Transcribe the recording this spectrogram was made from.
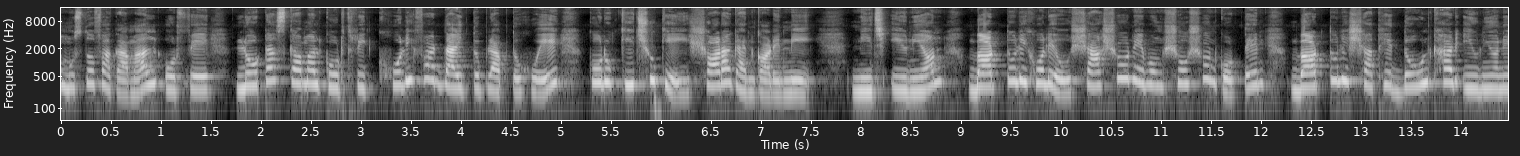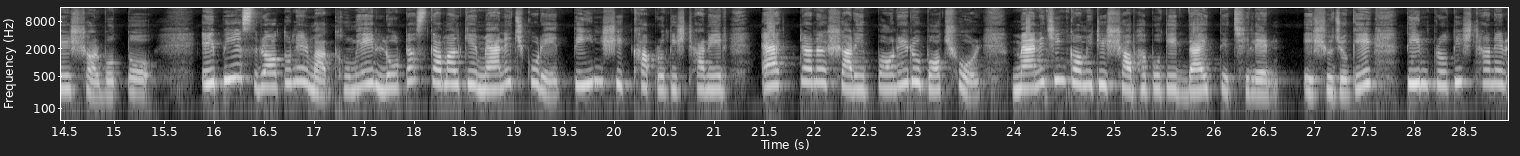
মুস্তফা কামাল ওরফে লোটাস কামাল কর্তৃক খলিফার দায়িত্বপ্রাপ্ত হয়ে কোনো কিছুকেই সরাগান করেননি। নিজ ইউনিয়ন বর্তলি হলেও শাসন এবং শোষণ করতেন বর্তলির সাথে দৌলখার ইউনিয়নের সর্বত্র। এপিএস রতনের মাধ্যমে লোটাস কামালকে ম্যানেজ করে তিন শিক্ষা প্রতিষ্ঠানের একটানা সাড়ে পনেরো বছর ম্যানেজিং কমিটির সভাপতির দায়িত্বে ছিলেন। এ সুযোগে তিন প্রতিষ্ঠানের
